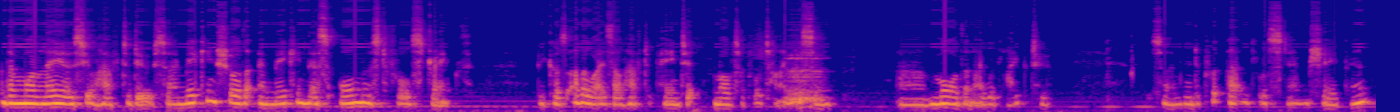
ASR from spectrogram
the more layers you'll have to do. So I'm making sure that I'm making this almost full strength because otherwise I'll have to paint it multiple times and uh, more than I would like to. So I'm going to put that little stem shape in.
